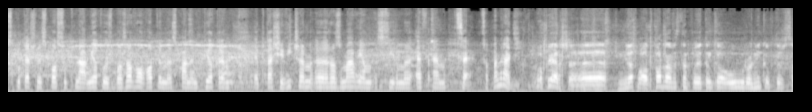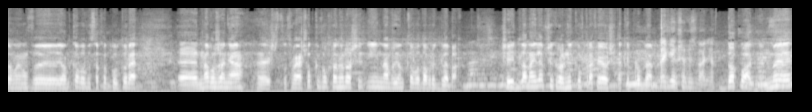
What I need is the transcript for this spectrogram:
skuteczny sposób na miotłę zbożową? O tym z panem Piotrem Ptasiewiczem e, rozmawiam z firmy FMC. Co pan radzi? Po pierwsze, e, miotła odporna występuje tylko u rolników, którzy mają wyjątkowo wysoką kulturę e, nawożenia, e, stosowania środków ochrony roślin i na wyjątkowo dobrych glebach. Czyli dla najlepszych rolników trafiają się takie problemy. Największe wyzwania. Dokładnie. My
